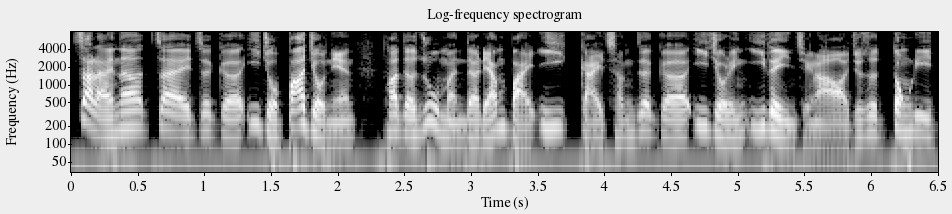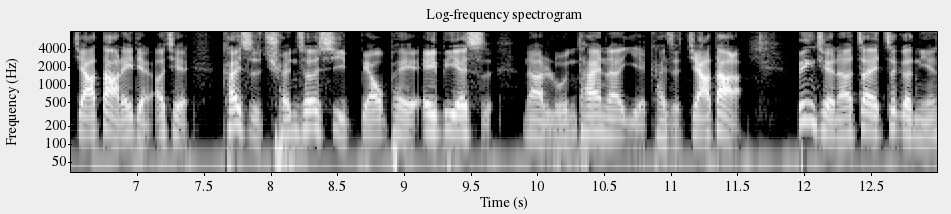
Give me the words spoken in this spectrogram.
再来呢，在这个一九八九年，它的入门的两百一改成这个一九零一的引擎了啊，就是动力加大了一点，而且开始全车系标配 ABS，那轮胎呢也开始加大了。并且呢，在这个年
